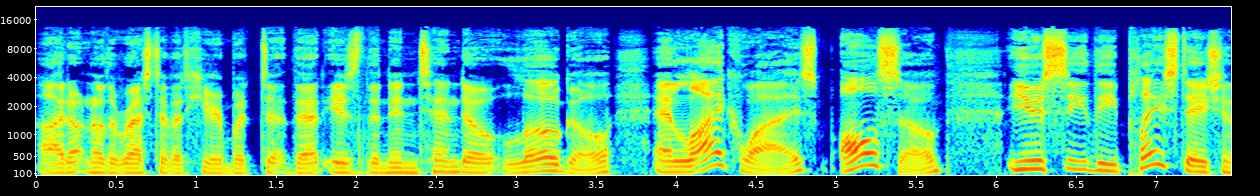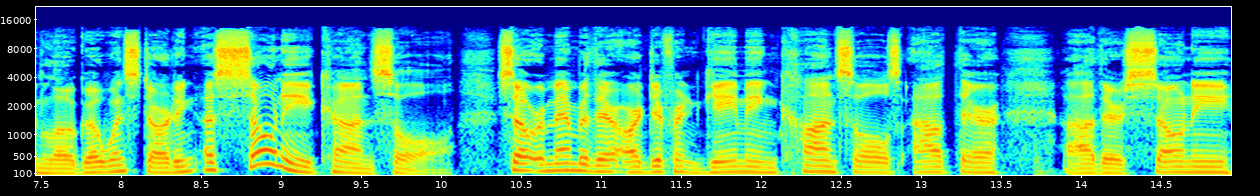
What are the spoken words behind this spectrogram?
I don't know the rest of it here, but uh, that is the Nintendo logo. And likewise, also, you see the PlayStation logo when starting a Sony console. So remember, there are different gaming consoles out there. Uh, there's Sony.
